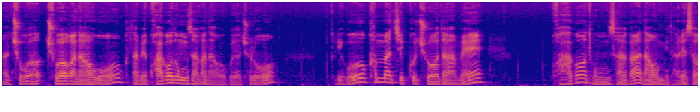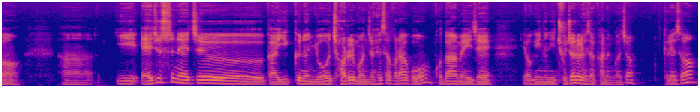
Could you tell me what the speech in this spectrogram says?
아, 주어, 주어가 나오고 그 다음에 과거 동사가 나오고요 주로 그리고 컴마 찍고 주어 다음에 과거 동사가 나옵니다. 그래서 어, 이 에주슨 에즈가 이끄는 요 절을 먼저 해석을 하고 그 다음에 이제 여기 있는 이 주절을 해석하는 거죠. 그래서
